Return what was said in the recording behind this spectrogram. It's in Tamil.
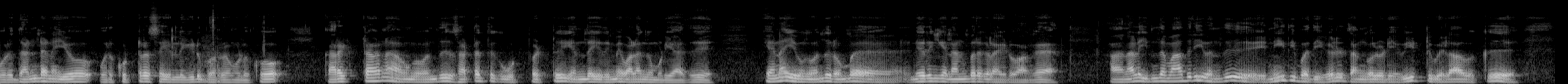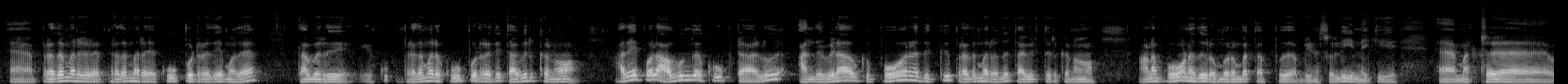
ஒரு தண்டனையோ ஒரு குற்ற செயலில் ஈடுபடுறவங்களுக்கோ கரெக்டான அவங்க வந்து சட்டத்துக்கு உட்பட்டு எந்த இதுவுமே வழங்க முடியாது. ஏன்னா இவங்க வந்து ரொம்ப நெருங்கிய நண்பர்கள் ஆகிடுவாங்க அதனால் இந்த மாதிரி வந்து நீதிபதிகள் தங்களுடைய வீட்டு விழாவுக்கு பிரதமர்களை பிரதமரை கூப்பிடுறதே முத தவறு. பிரதமரை கூப்பிடுறதே தவிர்க்கணும். அதே போல் அவங்க கூப்பிட்டாலும் அந்த விழாவுக்கு போகிறதுக்கு பிரதமர் வந்து தவிர்த்துருக்கணும். ஆனால் போனது ரொம்ப ரொம்ப தப்பு அப்படின்னு சொல்லி இன்றைக்கி மற்ற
